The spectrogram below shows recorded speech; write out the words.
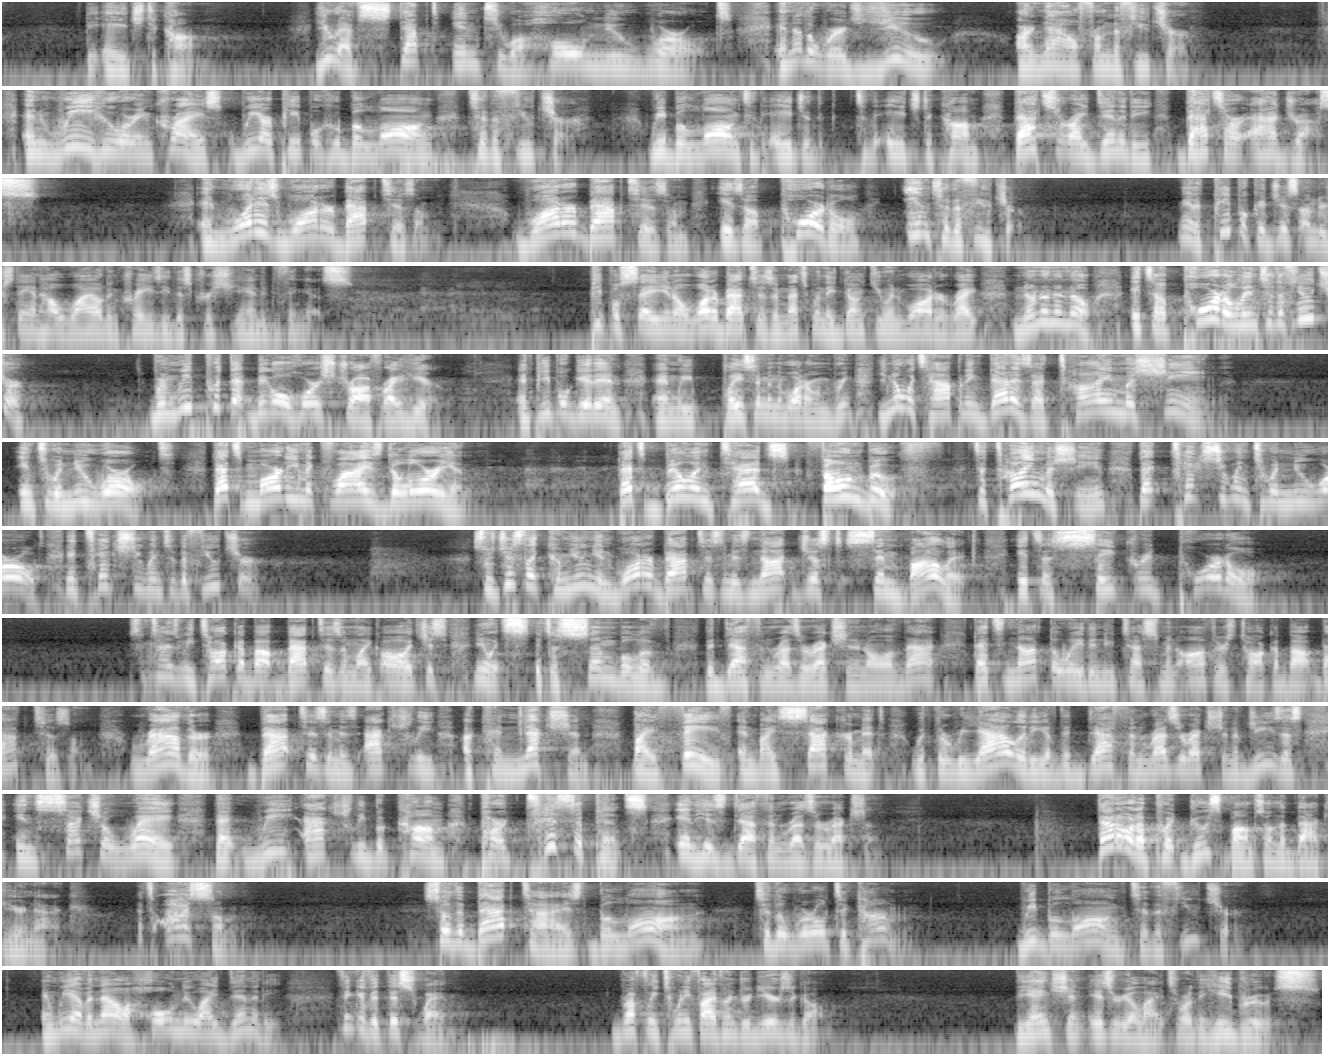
the age to come. You have stepped into a whole new world. In other words, you are now from the future. And we who are in Christ, we are people who belong to the future. We belong to the age, the, to, the age to come. That's our identity, that's our address. And what is water baptism? Water baptism is a portal into the future. Man, if people could just understand how wild and crazy this Christianity thing is. People say, you know, water baptism, that's when they dunk you in water, right? No, no, no, no. It's a portal into the future. When we put that big old horse trough right here, and people get in and we place them in the water and bring, you know what's happening? That is a time machine into a new world. That's Marty McFly's DeLorean. That's Bill and Ted's phone booth. It's a time machine that takes you into a new world, it takes you into the future. So, just like communion, water baptism is not just symbolic, it's a sacred portal. Sometimes we talk about baptism like, oh, it's just, you know, it's, it's a symbol of the death and resurrection and all of that. That's not the way the New Testament authors talk about baptism. Rather, baptism is actually a connection by faith and by sacrament with the reality of the death and resurrection of Jesus in such a way that we actually become participants in his death and resurrection. That ought to put goosebumps on the back of your neck. That's awesome. So the baptized belong to the world to come. We belong to the future. And we have a, now a whole new identity. Think of it this way roughly 2,500 years ago, the ancient Israelites or the Hebrews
